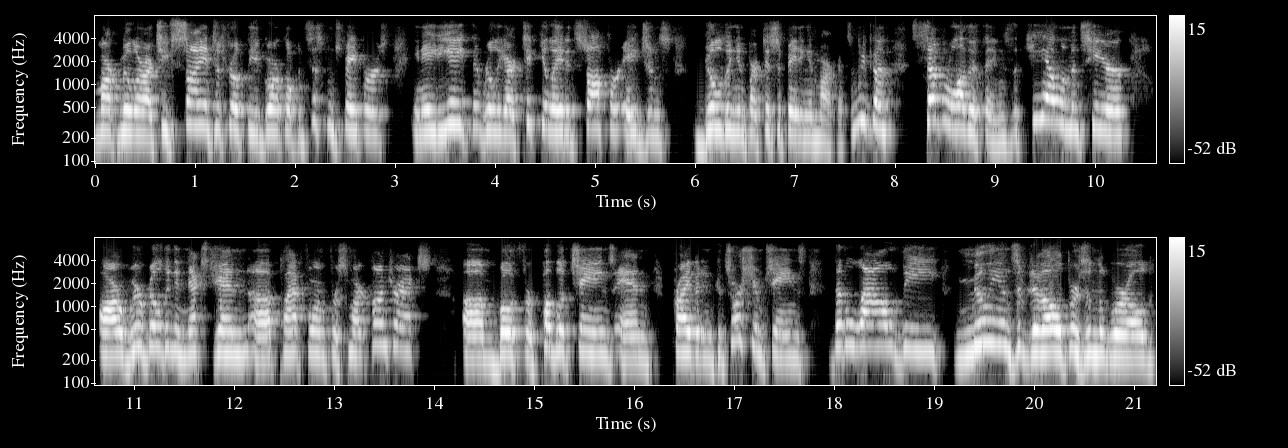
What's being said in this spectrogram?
Mark Miller, our chief scientist, wrote the Agoric Open Systems papers in 88 that really articulated software agents building and participating in markets. And we've done several other things. The key elements here are we're building a next gen uh, platform for smart contracts um, both for public chains and private and consortium chains that allow the millions of developers in the world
